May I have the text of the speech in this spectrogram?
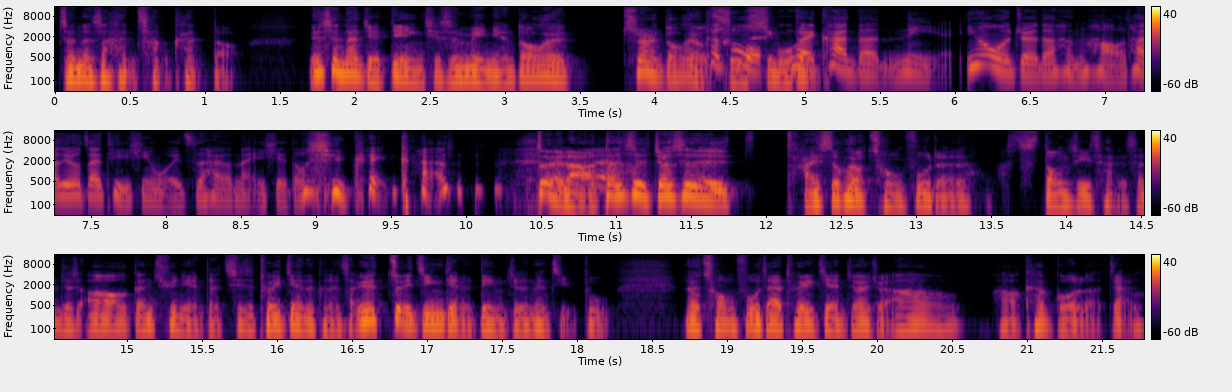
真的是很常看到。因为圣诞节电影其实每年都会。虽然都会有，可是我不会看的腻，因为我觉得很好。他又再提醒我一次，还有哪一些东西可以看。对啦，对啊，但是就是还是会有重复的东西产生，就是哦，跟去年的其实推荐的可能差，因为最经典的电影就是那几部，那重复再推荐就会觉得啊。哦好，看过了，这样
